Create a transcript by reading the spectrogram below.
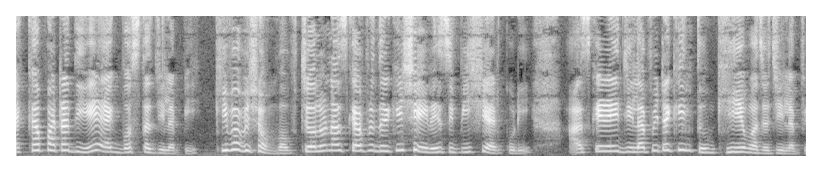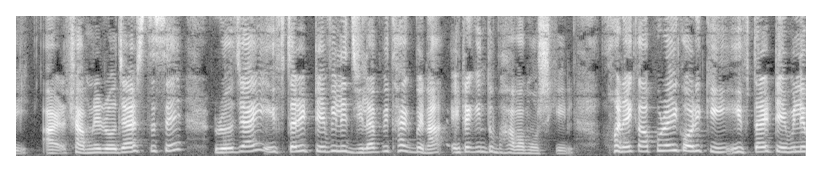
এক কাপ আটা দিয়ে এক বস্তা জিলাপি। কীভাবে সম্ভব? চলুন আজকে আপনাদেরকে সেই রেসিপি শেয়ার করি। আজকের এই জিলাপিটা কিন্তু ঘিয়ে ভাজা জিলাপি। আর সামনে রোজা আসতেছে। রোজায় ইফতারের টেবিলে জিলাপি থাকবে না, এটা কিন্তু ভাবা মুশকিল। অনেক আপুরাই করে কি, ইফতারের টেবিলে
